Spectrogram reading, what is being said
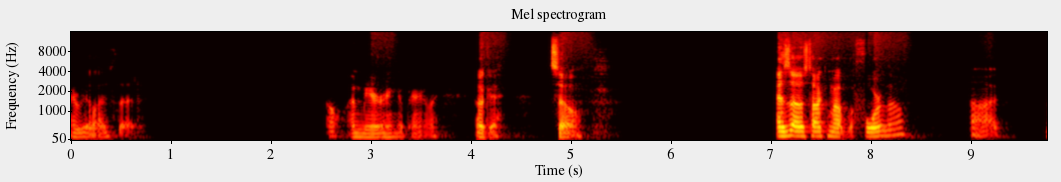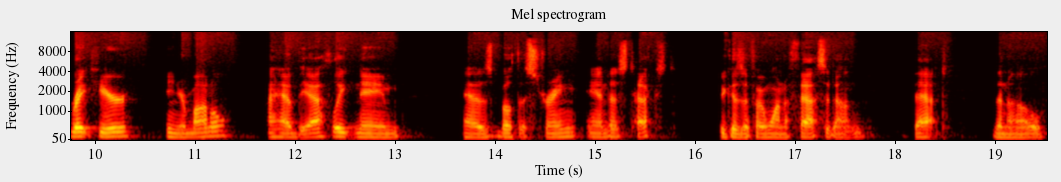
I realize that. Oh, I'm mirroring apparently. Okay, so as I was talking about before though, uh, right here in your model, I have the athlete name as both a string and as text because if I want to facet on that, then I'll,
